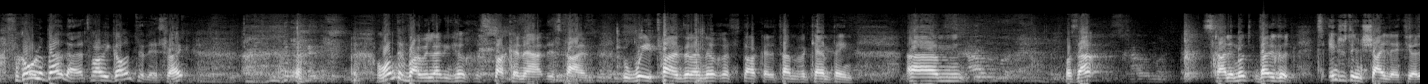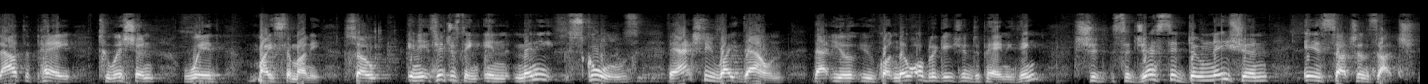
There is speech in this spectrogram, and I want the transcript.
I forgot all about that. That's why we got into this, right? I wondered why we're letting Stucker now at this time. Weird times Hilchah Stucker at the time of a campaign. Um, what's that? Schalimut, very good. It's interesting, Shaila, if you're allowed to pay tuition with Meister money. So it's interesting, in many schools, they actually write down that you, you've got no obligation to pay anything. Should, suggested donation is such and such.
